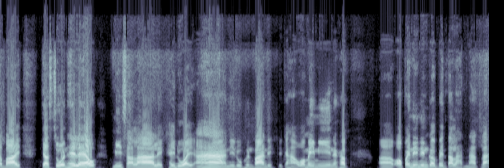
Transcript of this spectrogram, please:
สบายๆจัดสวนให้แล้วมีศาลาเหล็กให้ด้วยอ่านี่ดูเพื่อนบ้านดิเดี๋ยวจะหาว่าไม่มีนะครับอ่าออกไปนิดนึงก็เป็นตลาดนัดละ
